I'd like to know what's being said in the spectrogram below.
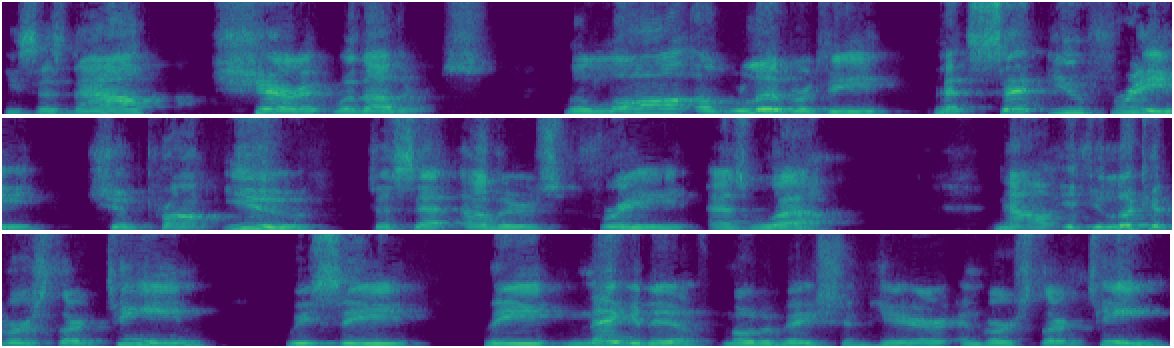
He says, Now share it with others. The law of liberty that set you free should prompt you to set others free as well. Now, if you look at verse 13, we see the negative motivation here in verse 13.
